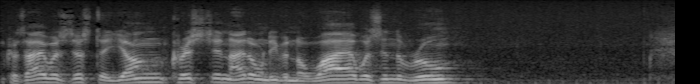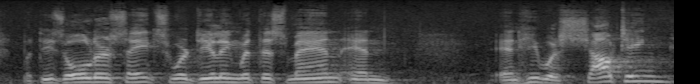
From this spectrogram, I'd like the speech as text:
because I was just a young Christian. I don't even know why I was in the room. But these older saints were dealing with this man, and, and he was shouting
